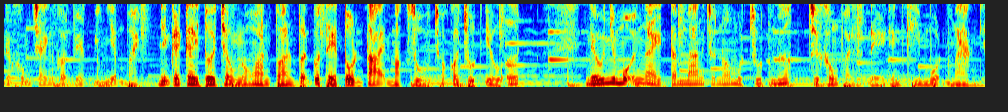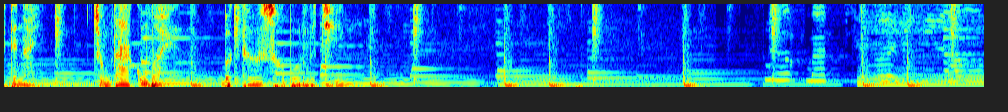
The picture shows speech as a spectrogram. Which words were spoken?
đều không tránh khỏi việc bị nhiễm bệnh. Những cái cây tôi trồng nó hoàn toàn vẫn có thể tồn tại, mặc dù cho có chút yếu ớt. Nếu như mỗi ngày ta mang cho nó một chút nước, chứ không phải là để đến khi muộn màng như thế này. Chúng ta cũng vậy. Bức thư số 49 nước mắt rơi lòng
